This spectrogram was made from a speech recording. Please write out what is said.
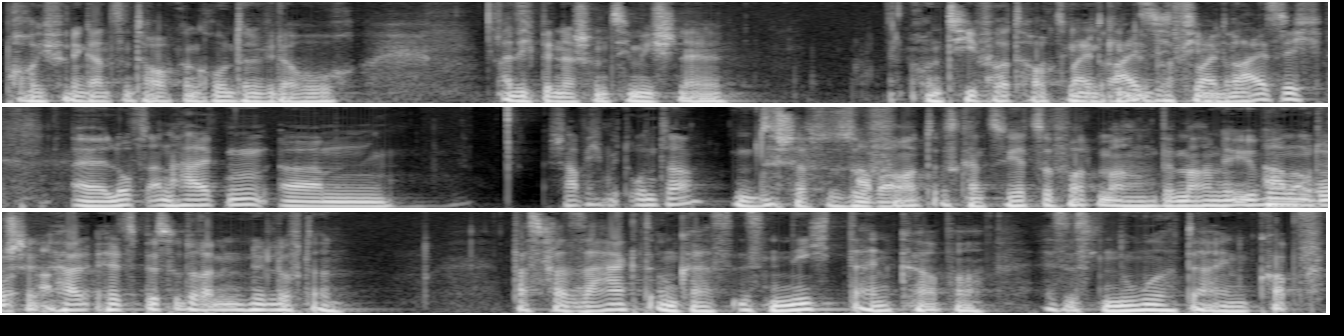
brauche ich für den ganzen Tauchgang runter und wieder hoch. Also ich bin da schon ziemlich schnell. Und tiefere Tauchgänge 230, 230 äh, Luft anhalten, ähm, schaffe ich mitunter. Das schaffst du sofort, aber, das kannst du jetzt sofort machen. Wir machen eine Übung und du hältst bis zu drei Minuten die Luft an. Was versagt, Unkas, ist nicht dein Körper, es ist nur dein Kopf.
